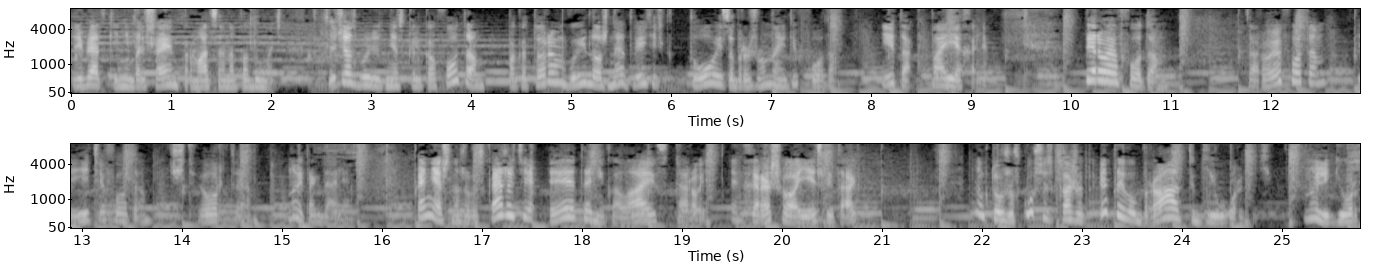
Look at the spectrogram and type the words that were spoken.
Ребятки, небольшая информация на подумать. Сейчас будет несколько фото, по которым вы должны ответить, кто изображен на этих фото. Итак, поехали. Первое фото, второе фото, третье фото, четвертое, ну и так далее. Конечно же, вы скажете, это Николай II. Хорошо, а если так? Ну, кто уже в курсе, скажет, это его брат Георгий. Ну или Георг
